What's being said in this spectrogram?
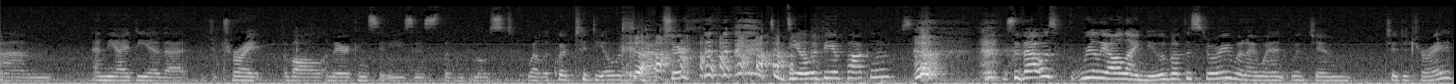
um, and the idea that Detroit, of all American cities, is the most well-equipped to deal with the rapture, to deal with the apocalypse. So that was really all I knew about the story when I went with Jim to Detroit,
